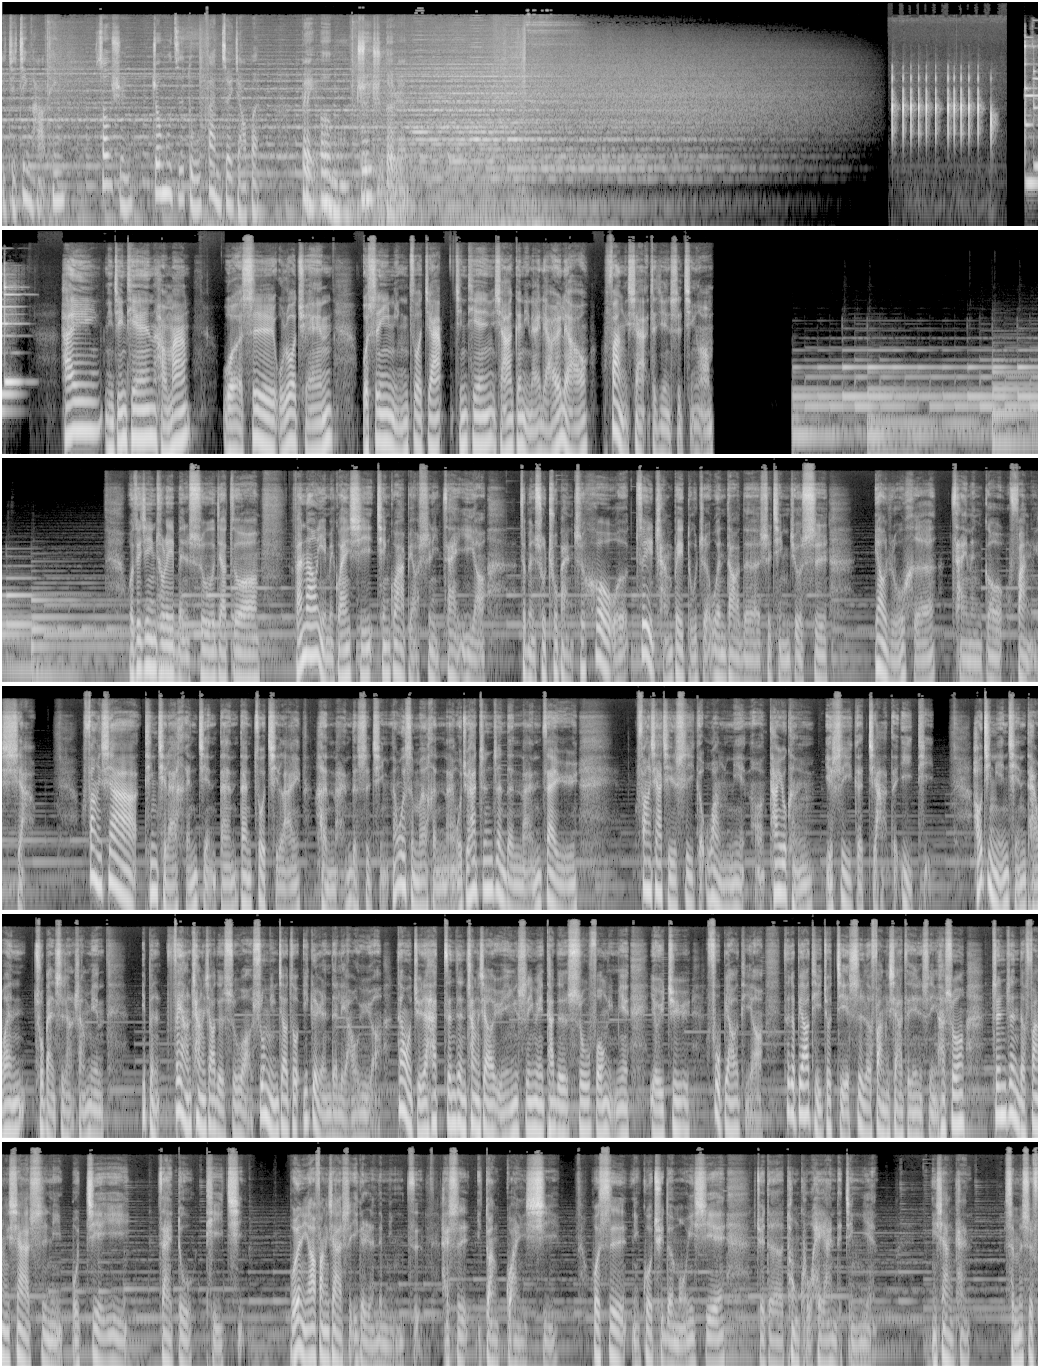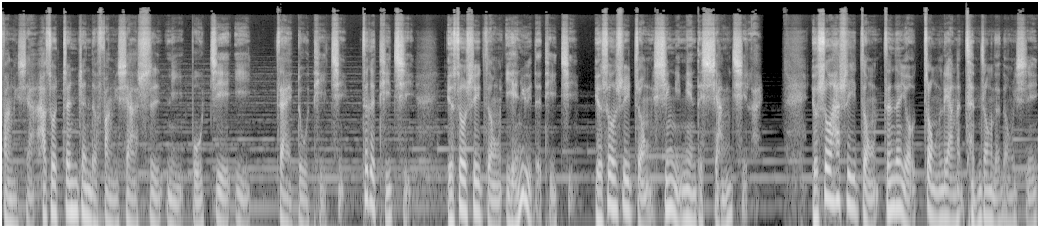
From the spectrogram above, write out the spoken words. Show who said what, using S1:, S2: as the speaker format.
S1: 以及静好听，搜寻周慕之读犯罪脚本，被恶魔追逐的人。
S2: 嗨，你今天好吗？我是吴若权。我是一名作家，今天想要跟你来聊一聊放下这件事情哦。我最近出了一本书，叫做《烦恼也没关系，牵挂表示你在意》哦。这本书出版之后，我最常被读者问到的事情就是要如何才能够放下。放下听起来很简单，但做起来很难的事情。那为什么很难？我觉得它真正的难在于放下其实是一个妄念哦，它有可能也是一个假的议题。好几年前，台湾出版市场上面一本非常畅销的书哦，书名叫做《一个人的疗愈》哦。但我觉得它真正畅销的原因，是因为它的书封里面有一句副标题哦，这个标题就解释了放下这件事情。他说。真正的放下是你不介意再度提起，不论你要放下是一个人的名字，还是一段关系，或是你过去的某一些觉得痛苦黑暗的经验。你想想看，什么是放下？他说，真正的放下是你不介意再度提起。这个提起，有时候是一种言语的提起，有时候是一种心里面的想起来。有时候它是一种真正有重量、很沉重的东西。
